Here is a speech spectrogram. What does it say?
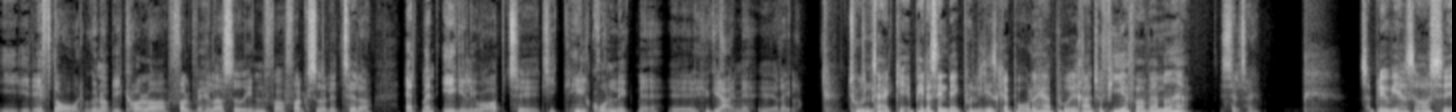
i et efterår, det begynder at blive koldere, folk vil hellere sidde indenfor, folk sidder lidt tættere, at man ikke lever op til de helt grundlæggende øh, hygiejneregler. Tusind tak, Peter Sindbæk, politisk reporter her på Radio 4, for at være med her. Selv tak. Så blev vi altså også øh,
